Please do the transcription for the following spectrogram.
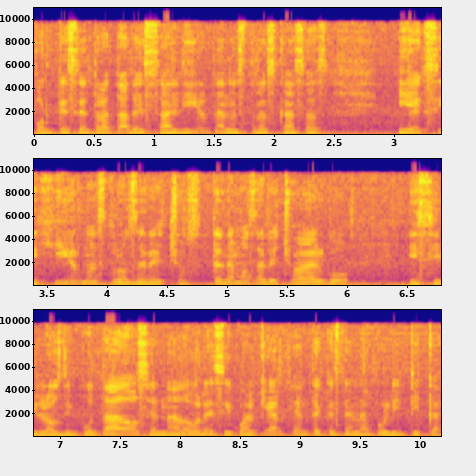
porque se trata de salir de nuestras casas y exigir nuestros derechos. Tenemos derecho a algo y si los diputados, senadores y cualquier gente que esté en la política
